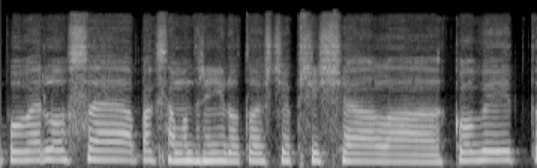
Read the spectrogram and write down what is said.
povedlo se a pak samozřejmě do toho ještě přišel covid,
